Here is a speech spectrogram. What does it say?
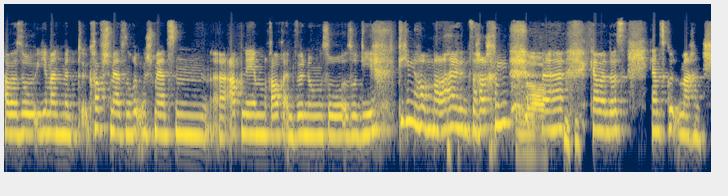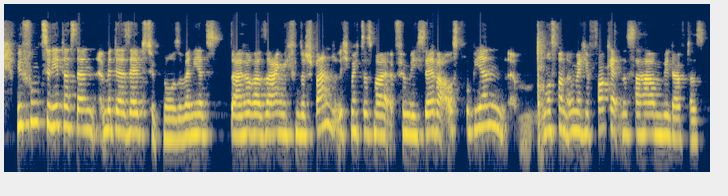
aber so jemand mit Kopfschmerzen, Rückenschmerzen, äh, Abnehmen, Rauchentwöhnung, so, so die, die normalen Sachen, genau. äh, kann man das ganz gut machen. Wie funktioniert das dann mit der Selbsthypnose? Wenn jetzt da Hörer sagen, ich finde das spannend und ich möchte das mal für mich selber ausprobieren, muss man irgendwelche Vorkenntnisse haben? Wie läuft das?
